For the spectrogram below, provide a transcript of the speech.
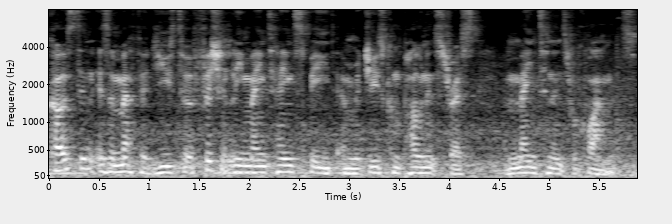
Coasting is a method used to efficiently maintain speed and reduce component stress and maintenance requirements.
